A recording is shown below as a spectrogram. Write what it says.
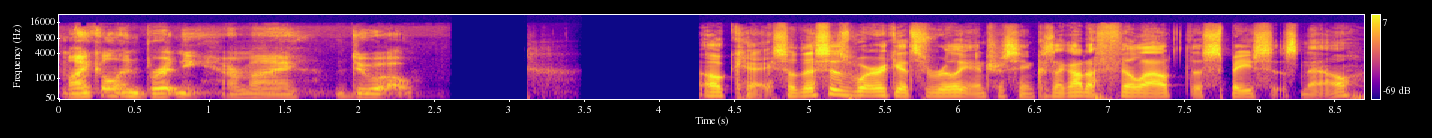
Michael and Brittany are my duo. Okay, so this is where it gets really interesting because I got to fill out the spaces now.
